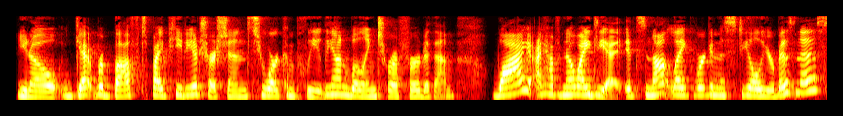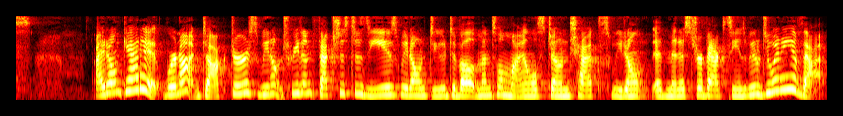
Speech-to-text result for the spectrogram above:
you know, get rebuffed by pediatricians who are completely unwilling to refer to them. Why? I have no idea. It's not like we're going to steal your business. I don't get it. We're not doctors. We don't treat infectious disease. We don't do developmental milestone checks. We don't administer vaccines. We don't do any of that.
